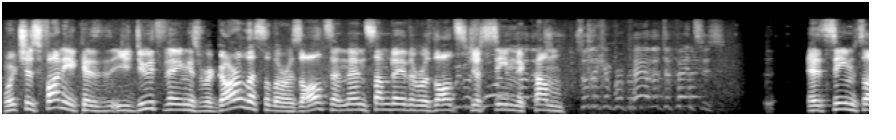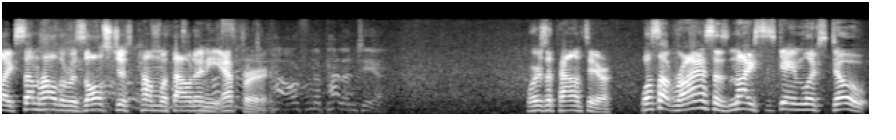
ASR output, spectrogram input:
Which is funny, because you do things regardless of the results, and then someday the results just seem to come So they can prepare the defenses. It seems like somehow the results just come without any effort. Where's the Palantir? What's up, Ryan? Says, nice, this game looks dope.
